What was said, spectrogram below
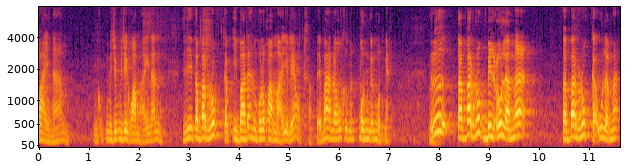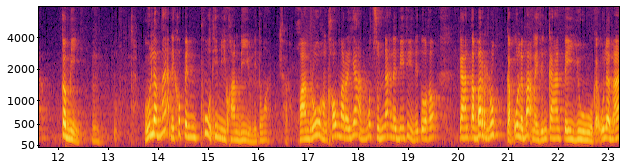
ว่ายน้ำไม่ใช่ไม่ใช่ความหมายนั้นจริงๆตะบัรรุกกับอิบาดะห์มันคนละความหมายอยู่แล้วครับแต่บ้านเราก็คือมันปนกันหมดไงหรือตะบัรรุกบิลอุลามะตะบัรรุกกับอุลามะก็มีอืมอุลามะเนี่ยเขาเป็นผู้ที่มีความดีอยู่ในตัว ครับความรู้ของเขามารยาทของเขาสุนนะห์นบีที่อยู่ในตัวเขาการตะบัรรุกกับอุลามะหมายถึงการไปอยู่กับอุลามะ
